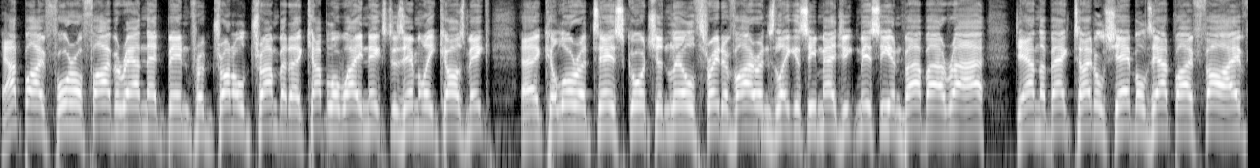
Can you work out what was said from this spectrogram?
Out by four or five around that bend from Tronald Trumpet. A couple away. Next is Emily Cosmic. Uh, Kalora Tess, Scorch and Lil. Three to Byron's Legacy, Magic Missy and Baba Ra. Down the back, Total Shambles out by five.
